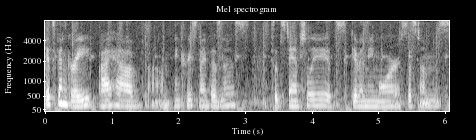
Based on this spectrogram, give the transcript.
It's been great. I have um, increased my business substantially. It's given me more systems,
